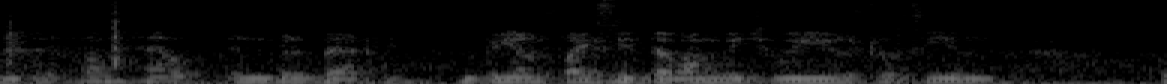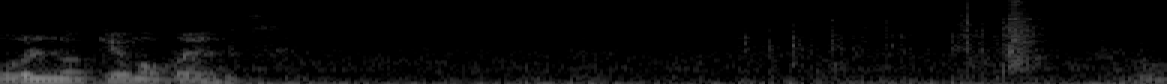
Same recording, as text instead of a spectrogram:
this one have inbuilt battery. BL5C the one which we used to see in old Nokia mobiles. So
